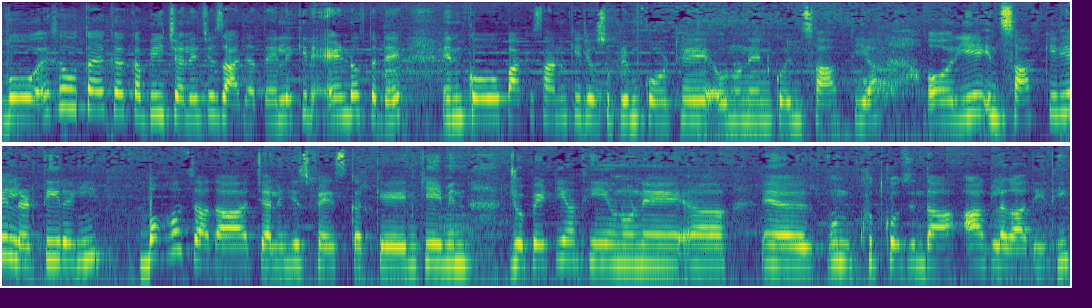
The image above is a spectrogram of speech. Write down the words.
वो ऐसा होता है कि कभी चैलेंजेस आ जाते हैं, लेकिन एंड ऑफ़ द डे इनको पाकिस्तान की जो सुप्रीम कोर्ट है, उन्होंने इनको इंसाफ दिया और ये इंसाफ के लिए लड़ती रहीं, बहुत ज़्यादा चैलेंजेस फेस करके इनकी इवन जो बेटियाँ थीं, उन्होंने उन खुद को ज़िंदा आग लगा दी थी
